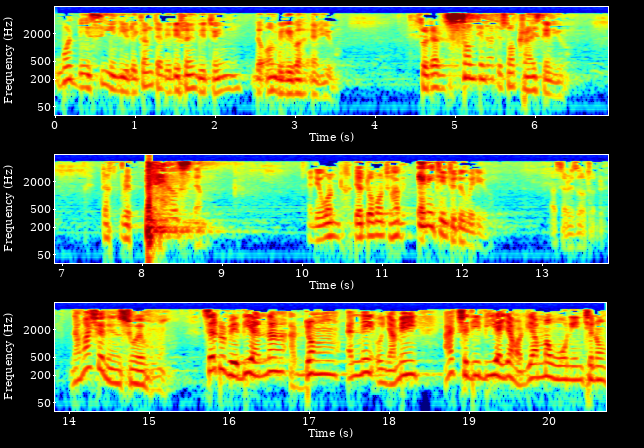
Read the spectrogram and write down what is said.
What they see in you, they can't tell the difference between the unbeliever and you. So there is something that is not Christ in you that repels them. And they, want, they don't want to have anything to do with you as a result of that. Sɛ duru baabi a na adɔm ne onyame akyɛde bi a yɛ a ɔde ama wɔn no nti no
